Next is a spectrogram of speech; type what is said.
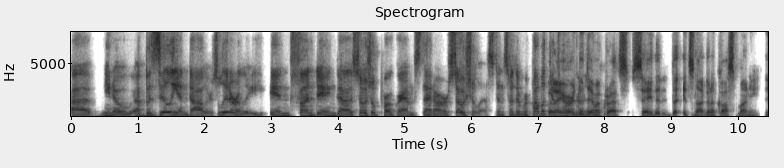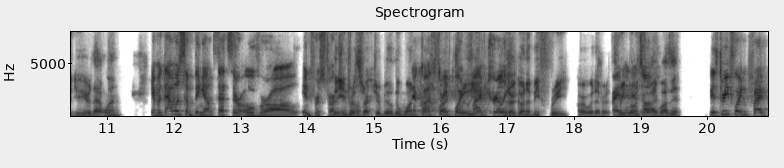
uh, you know, a bazillion dollars literally in funding uh, social programs that are socialist. And so the Republicans. But I heard the Democrats say that it's not going to cost money. Did you hear that one? Yeah, but that was something else. That's their overall infrastructure. The infrastructure bill, the one that cost three point five trillion. They're going to be free or whatever. Right, three point five was it? It's three point five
